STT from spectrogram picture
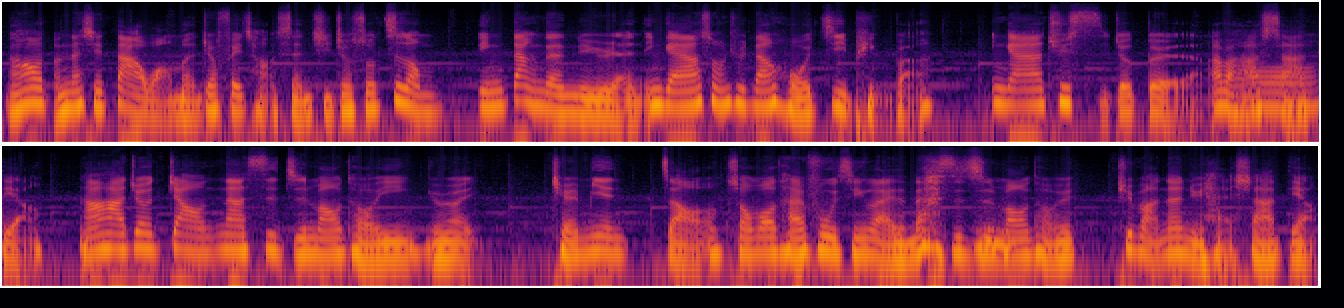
然后那些大王们就非常生气，就说：“这种淫荡的女人，应该要送去当活祭品吧？应该要去死就对了，要把它杀掉。哦”然后他就叫那四只猫头鹰，有没有前面找双胞胎父亲来的那四只猫头鹰、嗯、去把那女孩杀掉？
